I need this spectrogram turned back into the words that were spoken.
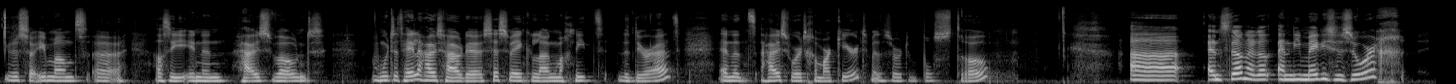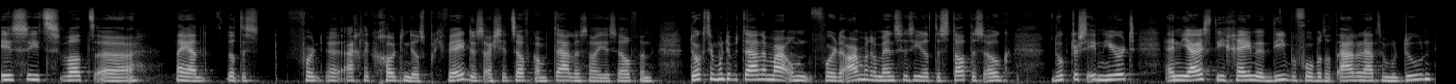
Dus zo iemand, als hij in een huis woont, moet het hele huishouden zes weken lang mag niet de deur uit. En het huis wordt gemarkeerd met een soort bos stro. En stel nou dat, en die medische zorg is iets wat, eh, nou ja, dat is voor eh, eigenlijk grotendeels privé. Dus als je het zelf kan betalen, zal je zelf een dokter moeten betalen. Maar om, voor de armere mensen zie je dat de stad dus ook dokters inhuurt. En juist diegene die bijvoorbeeld dat aderlaten moet doen,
